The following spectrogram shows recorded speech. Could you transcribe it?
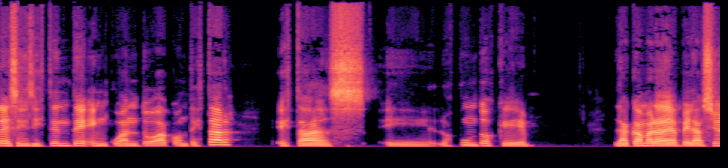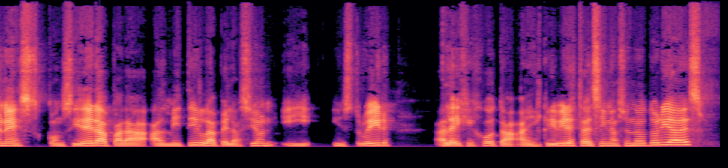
es insistente en cuanto a contestar estas, eh, los puntos que la Cámara de Apelaciones considera para admitir la apelación y instruir a la IGJ a inscribir esta designación de autoridades.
